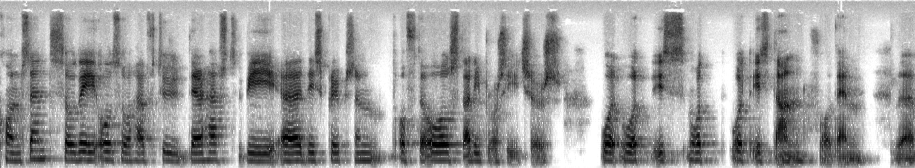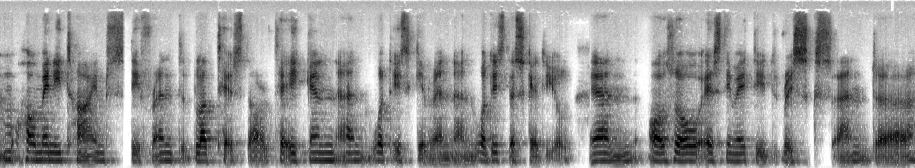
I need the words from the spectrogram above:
consent. So they also have to, there has to be a description of the all study procedures. What, what is what what is done for them how many times different blood tests are taken and what is given and what is the schedule and also estimated risks and uh,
